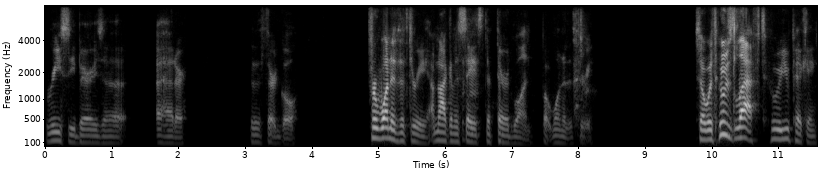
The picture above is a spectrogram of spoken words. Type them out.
Reese buries a, a header for the third goal. For one of the three. I'm not going to say Mhm. it's the third one, but one of the three. So with who's left, who are you picking?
